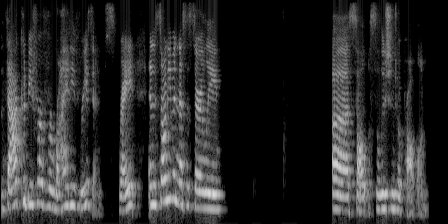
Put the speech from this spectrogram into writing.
that could be for a variety of reasons, right? And it's not even necessarily a sol- solution to a problem.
